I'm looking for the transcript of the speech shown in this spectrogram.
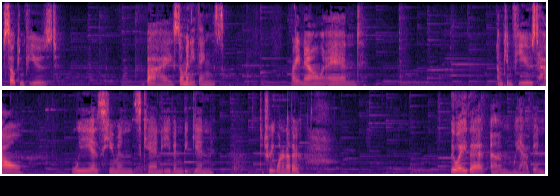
so confused by so many things right now, and I'm confused how we as humans can even begin to treat one another the way that um, we have been.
